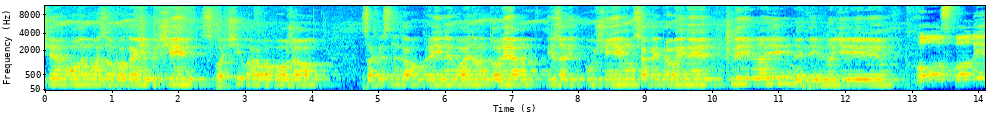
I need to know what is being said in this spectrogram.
Ще молимось за упокоєння душі, спочила раба Божого, захисника України воїна Анатолія і за відпущення йому всякої провини, вільної і невільної. Господи,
